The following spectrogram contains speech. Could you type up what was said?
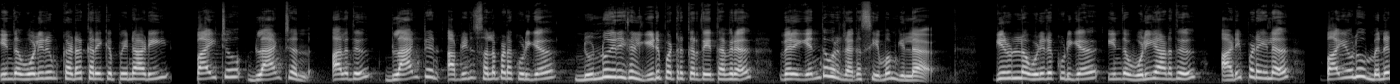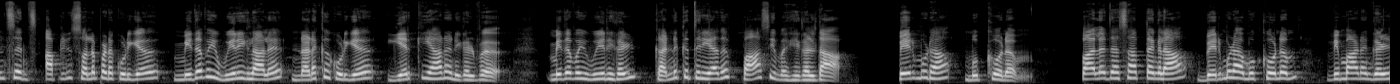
இந்த ஒளிரும் கடற்கரைக்கு பின்னாடி பைட்டோ பிளாங்டன் அல்லது பிளாங்டன் அப்படின்னு சொல்லப்படக்கூடிய நுண்ணுயிரிகள் ஈடுபட்டிருக்கிறதே தவிர வேற எந்த ஒரு ரகசியமும் இல்லை. இருள ஒளிரக்கூடிய இந்த ஒளியானது அடிப்படையில பயோலு மினன்சென்ஸ் அப்படின்னு சொல்லப்படக்கூடிய மிதவை உயிரிகளால் நடக்கக்கூடிய இயற்கையான நிகழ்வு. மிதவை உயிரிகள் கண்ணுக்கு தெரியாத பாசி வகைகள் தான் பெர்முடா முக்கோணம். பல தசாப்தங்களா பெர்முடா முக்கோணம் விமானங்கள்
